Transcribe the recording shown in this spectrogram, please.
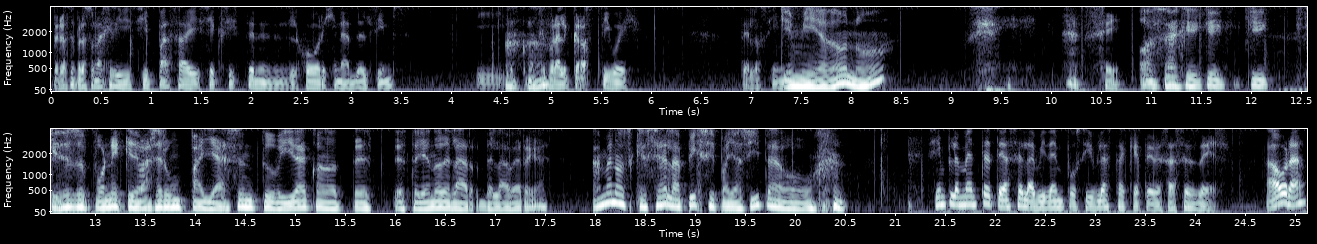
Pero ese personaje sí, sí pasa y sí existe en el juego original del Sims. Y es como si fuera el Krusty, güey. De los Sims. Qué miedo, ¿no? Sí. Sí. O sea, que, que, que, se supone que va a ser un payaso en tu vida cuando te, esté yendo de la, de la verga. A menos que sea la pixie payasita o... Simplemente te hace la vida imposible hasta que te deshaces de él. Ahora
